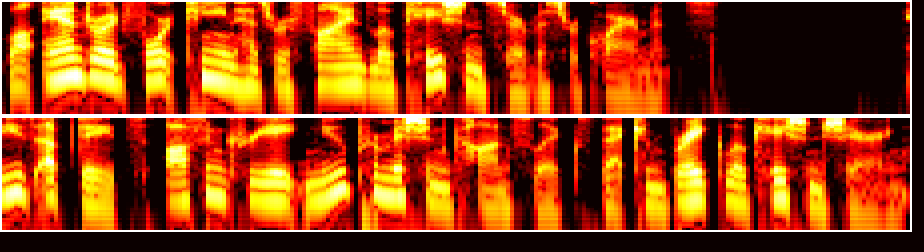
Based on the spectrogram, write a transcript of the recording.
while Android 14 has refined location service requirements. These updates often create new permission conflicts that can break location sharing.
